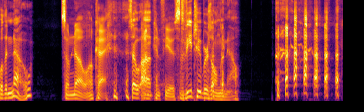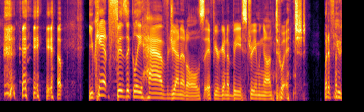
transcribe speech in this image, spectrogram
Well then no. So no, okay. So uh, I'm confused. VTubers only now. yep. You can't physically have genitals if you're going to be streaming on Twitch. But if you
